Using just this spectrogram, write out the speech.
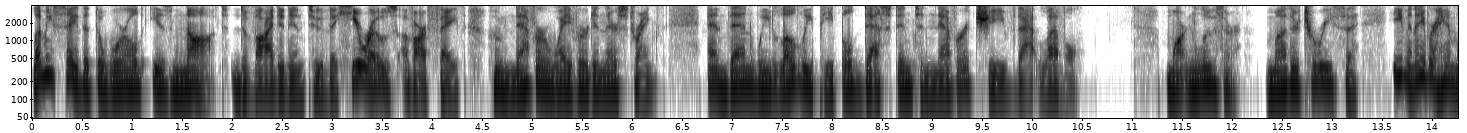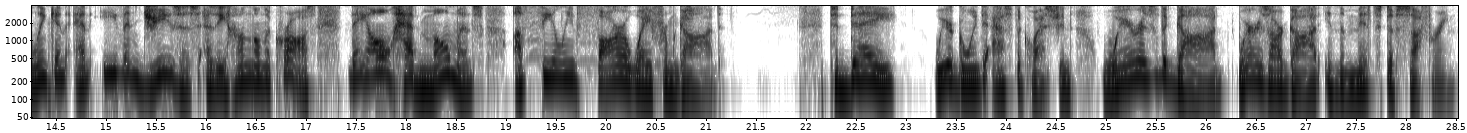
let me say that the world is not divided into the heroes of our faith who never wavered in their strength, and then we lowly people destined to never achieve that level. Martin Luther, Mother Teresa, even Abraham Lincoln, and even Jesus as he hung on the cross, they all had moments of feeling far away from God. Today, we are going to ask the question where is the God, where is our God in the midst of suffering?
